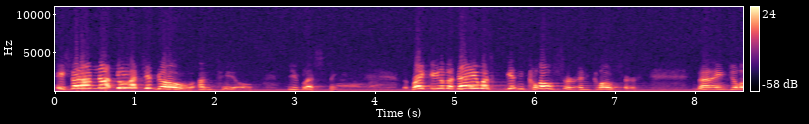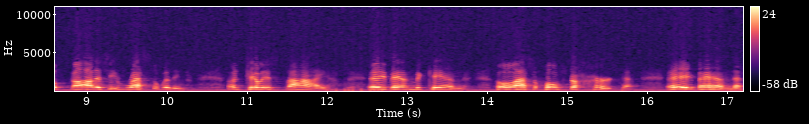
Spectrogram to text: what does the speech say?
He said, I'm not going to let you go until you bless me. The breaking of the day was getting closer and closer. That angel of God, as he wrestled with him until his thigh, amen, began, oh, I suppose to hurt. Amen.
